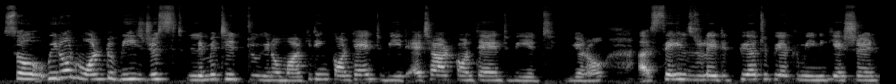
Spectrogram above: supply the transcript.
So we don't want to be just limited to you know marketing content, be it HR content, be it you know uh, sales related peer to peer communication,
